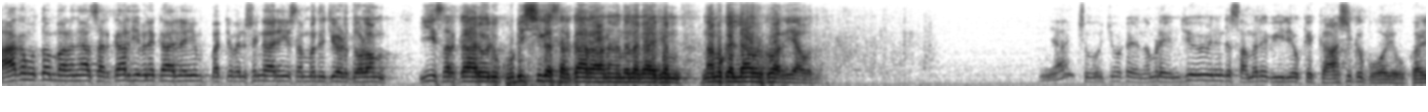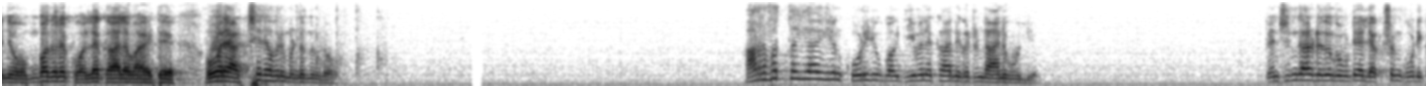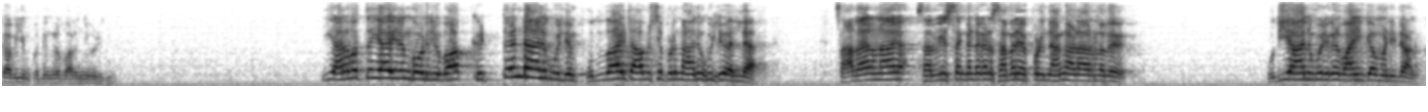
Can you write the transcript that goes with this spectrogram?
ആകെ മൊത്തം പറഞ്ഞാൽ സർക്കാർ ജീവനക്കാരനെയും മറ്റ് പെൻഷൻകാരെയും സംബന്ധിച്ചിടത്തോളം ഈ സർക്കാർ ഒരു കുടിശ്ശിക സർക്കാരാണ് എന്നുള്ള കാര്യം നമുക്ക് എല്ലാവർക്കും അറിയാവുന്നു. ഞാൻ ചോദിച്ചോട്ടെ നമ്മുടെ എൻ ജി ഒവിനിന്റെ സമര വീഡിയൊക്കെ കാശിക്ക് പോയോ? കഴിഞ്ഞ ഒമ്പതര കൊല്ലക്കാലമായിട്ട് ഒരക്ഷരം അവർ മിണ്ടുന്നുണ്ടോ? അറുപത്തയ്യായിരം കോടി രൂപ ജീവനക്കാരന് കിട്ടേണ്ട ആനുകൂല്യം. പെൻഷൻകാരുടെ കൂട്ടിയ ലക്ഷം കോടി കവിയും ഇപ്പൊ നിങ്ങൾ പറഞ്ഞു കഴിഞ്ഞു. ഈ അറുപത്തയ്യായിരം കോടി രൂപ കിട്ടേണ്ട ആനുകൂല്യം പുതുതായിട്ട് ആവശ്യപ്പെടുന്ന ആനുകൂല്യമല്ല. സാധാരണ സർവീസ് സംഘടനകളുടെ സമരം എപ്പോഴും ഞാൻ കാണാറുള്ളത് പുതിയ ആനുകൂല്യങ്ങൾ വാങ്ങിക്കാൻ വേണ്ടിയിട്ടാണ്.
